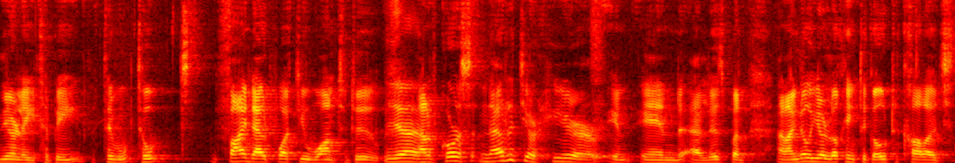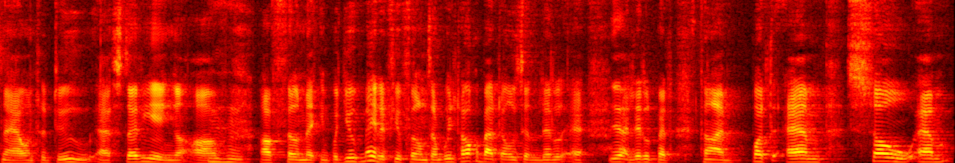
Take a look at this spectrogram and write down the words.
nearly to be to to find out what you want to do. Yeah. And of course, now that you're here in in uh, Lisbon, and I know you're looking to go to college now and to do uh, studying of Mm-hmm. of filmmaking, but you've made a few films, and we'll talk about those in a little uh, Yeah. a little bit time. But um, so. Um,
